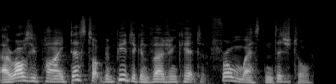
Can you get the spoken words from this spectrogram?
a Raspberry Pi desktop computer conversion kit from Western Digital.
